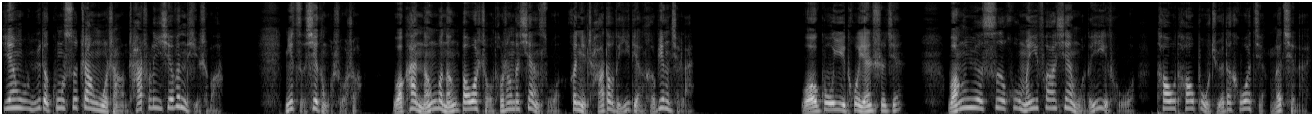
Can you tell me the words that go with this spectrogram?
烟雾鱼的公司账目上查出了一些问题，是吧？你仔细跟我说说，我看能不能把我手头上的线索和你查到的疑点合并起来。我故意拖延时间，王月似乎没发现我的意图，滔滔不绝的和我讲了起来。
